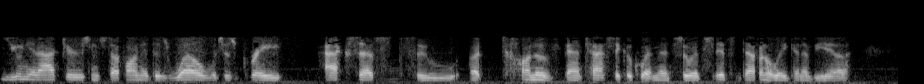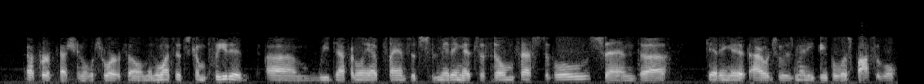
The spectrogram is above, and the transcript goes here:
union actors and stuff on it as well, which is great. Access to a ton of fantastic equipment, so it's it's definitely going to be a a professional short film. And once it's completed, um, we definitely have plans of submitting it to film festivals and uh, getting it out to as many people as possible.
